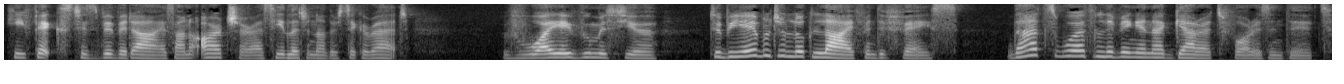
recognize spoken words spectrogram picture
He fixed his vivid eyes on Archer as he lit another cigarette. "Voyez vous, monsieur, to be able to look life in the face that's worth living in a garret for, isn't it?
